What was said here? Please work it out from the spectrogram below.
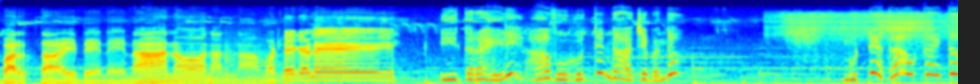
ಬರ್ತಾ ಇದ್ದೇನೆ ನಾನು ನನ್ನ ಮೊಟ್ಟೆಗಳೇ. ಈ ತರ ಹೇಳಿ ಹಾವು ಹುತ್ತಿಂದ ಆಚೆ ಬಂದು ಮೊಟ್ಟೆ ಹತ್ರ ಹೋಗ್ತಾ ಇತ್ತು.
